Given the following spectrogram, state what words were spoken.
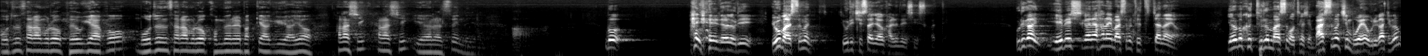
모든 사람으로 배우게 하고 모든 사람으로 권면을 받게 하기 위하여 하나씩 하나씩 예언할 수 있느니라. 뭐한 예를 들어 우리 요 말씀은 우리 집사님하고 관련돼 있을 것 같아요. 우리가 예배 시간에 하나님의 말씀을 듣- 듣잖아요. 여러분 그 들은 말씀 어떻게 하세요? 말씀은 지금 뭐예요? 우리가 지금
